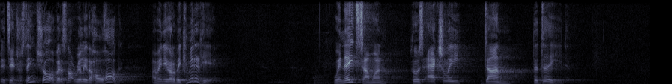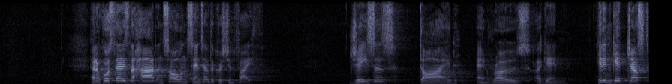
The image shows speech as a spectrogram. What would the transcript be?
it's interesting, sure, but it's not really the whole hog. I mean, you've got to be committed here. We need someone who has actually done the deed. And of course, that is the heart and soul and centre of the Christian faith. Jesus died and rose again. He didn't get just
